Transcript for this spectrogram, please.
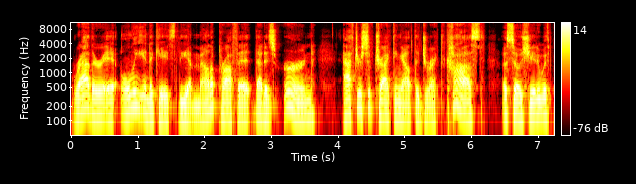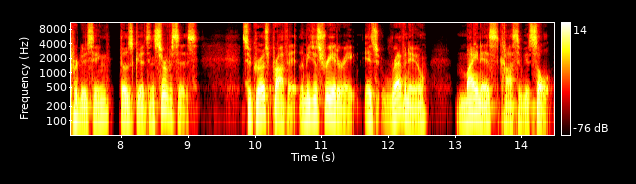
Rather, it only indicates the amount of profit that is earned after subtracting out the direct cost associated with producing those goods and services. So, gross profit, let me just reiterate, is revenue minus cost of goods sold.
